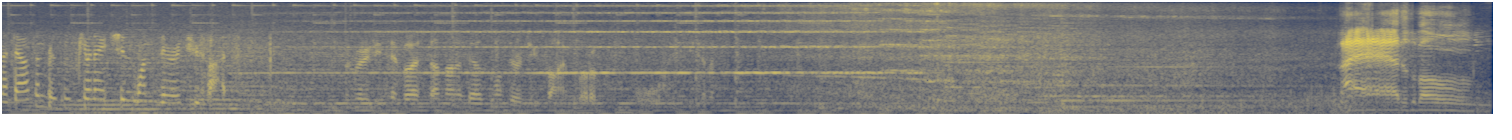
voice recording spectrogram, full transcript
9000, Brisbane's QNH is 1025. Ready to stand by, star 9000, 1025, got it. 467. Lad of the bone.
